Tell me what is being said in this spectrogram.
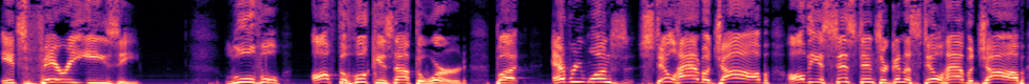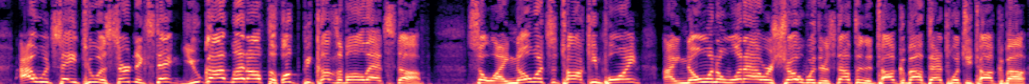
It's very easy. Louisville, off the hook is not the word, but everyone's still have a job. All the assistants are going to still have a job. I would say to a certain extent, you got let off the hook because of all that stuff. So I know it's a talking point. I know in a one hour show where there's nothing to talk about, that's what you talk about.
